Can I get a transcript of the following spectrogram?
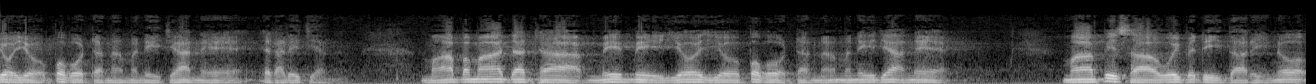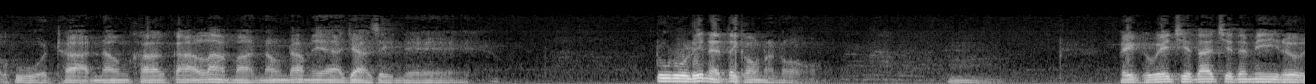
ရော့ရော့ပောပောတဏမနေကြနဲ့အဲ့ဒါလေးကြံမာပမာဒဋ္ဌမိမိရော့ရော့ပောပောတဏမနေကြနဲ့မာပစ္စာဝိပတိတာရိနောဟုဝထနောင်ခါကာလမနောင်တမရကြစိနဲ့တူတူလေးနဲ့သိကောင်းတာတော့ ဘိက္ခဝေจิตသားจิตသမီးတို့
